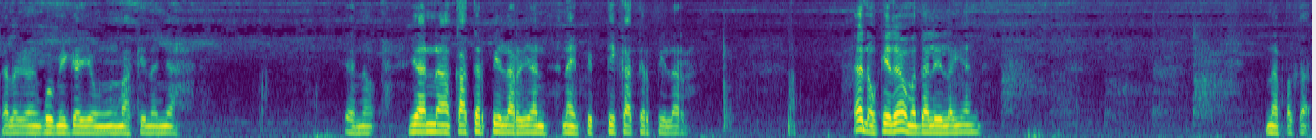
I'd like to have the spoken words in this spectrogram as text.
Talagang bumigay yung makina niya. Yan o. Yan uh, Caterpillar yan. 950 Caterpillar. Yan okay lang. Madali lang yan. Napaka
